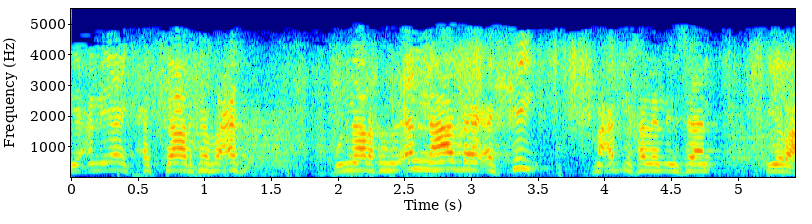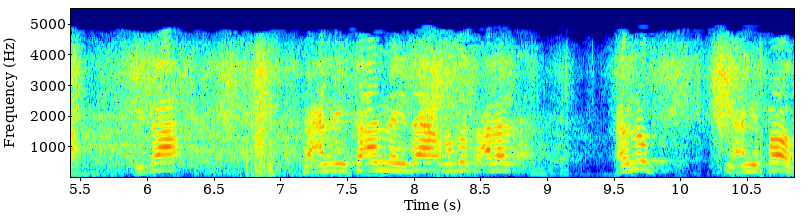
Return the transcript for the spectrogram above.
يعني إيش؟ حتى ارتفعت قلنا لكم لأن هذا الشيء ما عاد يخلي الإنسان يراع إذا يعني كأنه إذا ربط على العنق يعني طوق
